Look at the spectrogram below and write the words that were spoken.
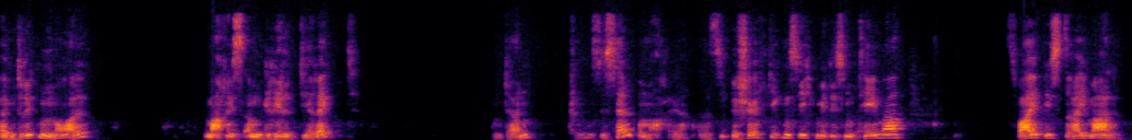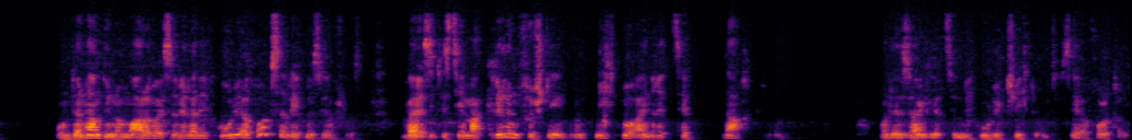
Beim dritten Mal mache ich es am Grill direkt und dann können Sie es selber machen. Ja? Also Sie beschäftigen sich mit diesem Thema zwei bis drei Mal und dann haben Sie normalerweise relativ gute Erfolgserlebnisse am Schluss weil sie das Thema Grillen verstehen und nicht nur ein Rezept nachgrillen. Und das ist eigentlich eine ziemlich gute Geschichte und sehr erfolgreich.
